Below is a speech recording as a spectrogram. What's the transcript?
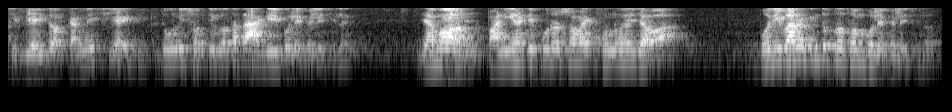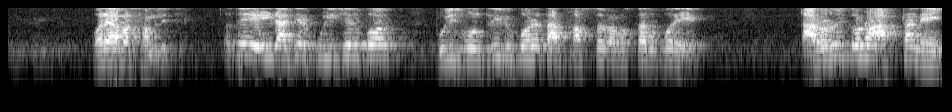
সিবিআই দরকার নেই, সিআইডি। কিন্তু উনি সত্যি কথাটা আগেই বলে ফেলেছিলেন। যেমন পানিহাটি পুরসভায় খুন হয়ে যাওয়া, পরিবারও কিন্তু প্রথম বলে ফেলেছিল। পরে আবার সামলেছে। অতএব এই রাজ্যের পুলিশের উপর, পুলিশ মন্ত্রীর উপরে, তার স্বাস্থ্য ব্যবস্থার উপরে কারোরই কোনো আস্থা নেই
